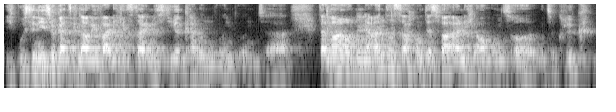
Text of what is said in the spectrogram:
ich wusste nie so ganz genau, wie weit ich jetzt da investieren kann. Und, und, und äh, dann war auch eine andere Sache. Und das war eigentlich auch unser, unser Glück.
